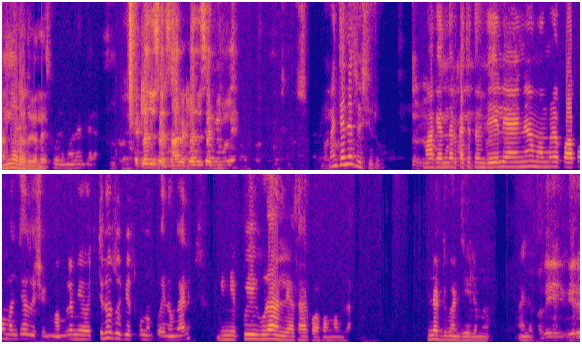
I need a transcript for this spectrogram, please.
నన్ను అడగలే. తీసుకోలేదు మా దగ్గర. ఎట్లా చూసారు సార్? ఎట్లా చూసారు మిమ్మల్ని? మంచిగానే చూసిరు మాకెందరు ఖచ్చితం చేయలే ఆయన మమ్మల్ని పాపం మంచిగా చూసిండు. మమ్మల్ని మేము వచ్చినా చూపించుకున్నాం పోయినాం కానీ ఇన్ని ఎక్కువ కూడా అనలే సార్ పాపం మమ్మల్ని. ఇన్న డిమాండ్ చేయలేము ఆయన. అదే వేరే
